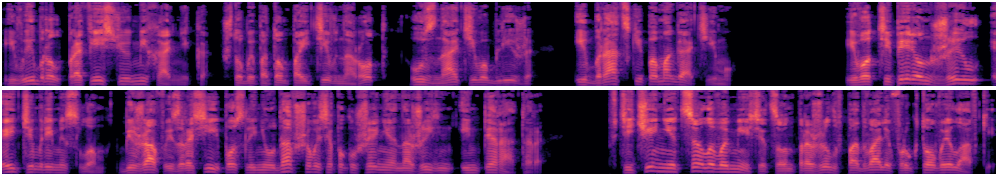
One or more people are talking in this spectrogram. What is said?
и выбрал профессию механика, чтобы потом пойти в народ, узнать его ближе и братски помогать ему. И вот теперь он жил этим ремеслом, бежав из России после неудавшегося покушения на жизнь императора. В течение целого месяца он прожил в подвале фруктовой лавки,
